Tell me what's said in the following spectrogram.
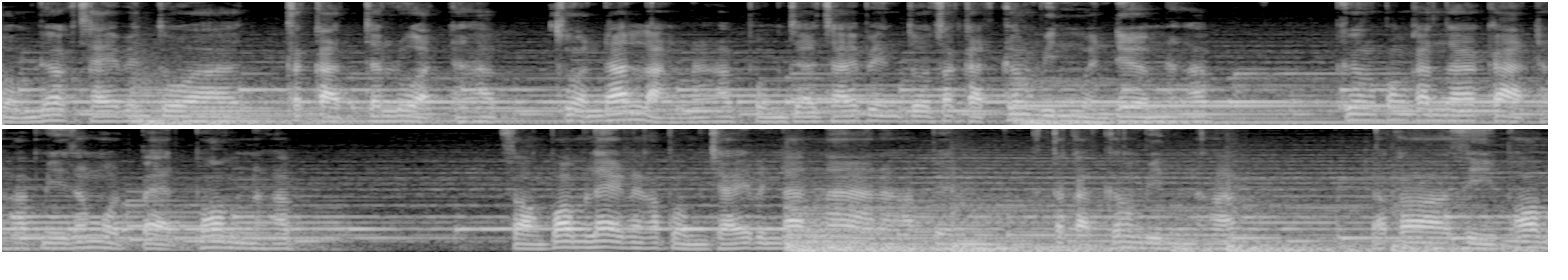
ผมเลือกใช้เป็นตัวสกัดจรวดนะครับ ส่วนด้านหลังนะครับ ผมจะใช้เป็นตัวสกัดเครื่องบินเหมือนเดิมนะครับ เครื่องป้องกันอากาศนะครับ มีทั้งหมด 8 ป้อมนะครับสองป้อมแรกนะครับ ผมใช้เป็นด้านหน้านะครับ เป็นสกัดเครื่องบินนะครับ แล้วก็สี่ป้อม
